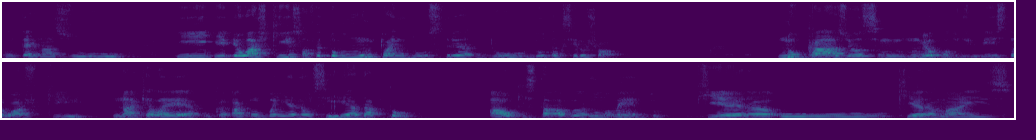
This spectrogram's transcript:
um terno azul. E, e eu acho que isso afetou muito a indústria do, do tuxedo shop. No caso, eu assim, no meu ponto de vista, eu acho que naquela época a companhia não se readaptou ao que estava no momento, que era o que era mais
